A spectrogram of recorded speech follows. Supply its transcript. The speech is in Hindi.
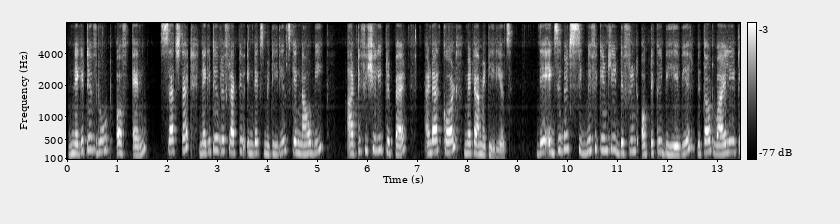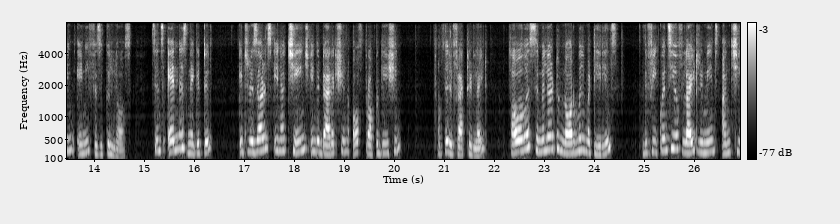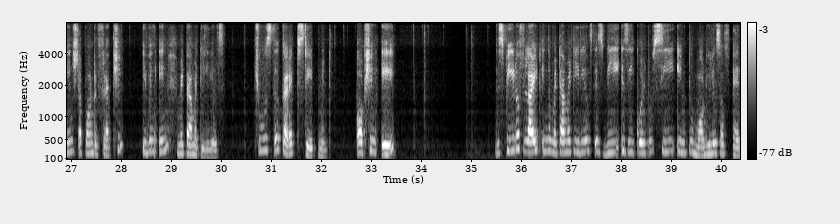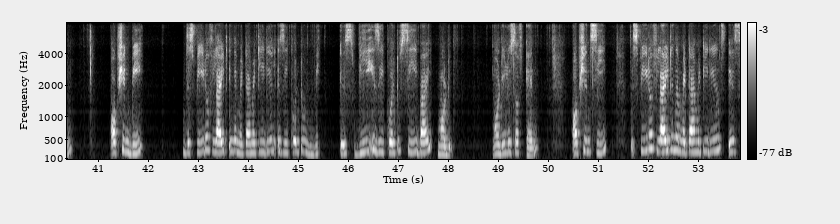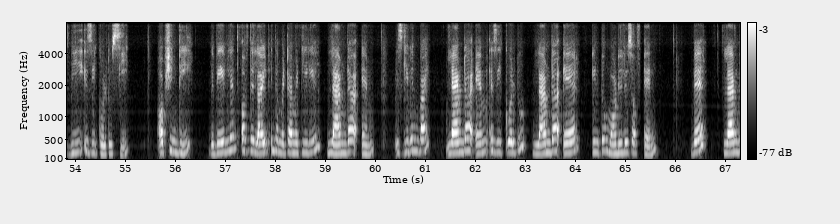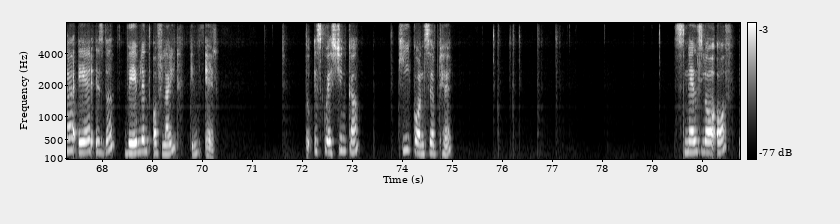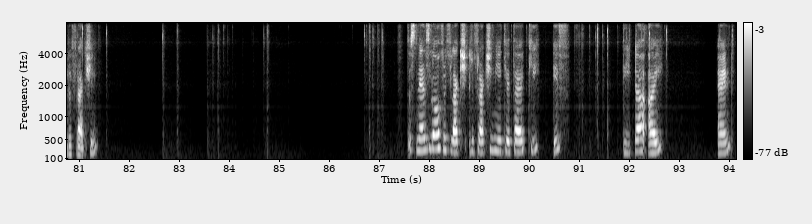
negative root of n such that negative refractive index materials can now be artificially prepared and are called metamaterials. They exhibit significantly different optical behavior without violating any physical laws. Since n is negative, it results in a change in the direction of propagation of the refracted light. However, similar to normal materials, the frequency of light remains unchanged upon refraction even in metamaterials. Choose the correct statement. Option A the speed of light in the metamaterials is V is equal to C into modulus of N. Option B the speed of light in the metamaterial is equal to V is V is equal to C by modu- modulus of N. Option C the speed of light in the metamaterials is V is equal to C. Option D the wavelength of the light in the metamaterial lambda m is given by lambda m is equal to lambda air into modulus of n where lambda air is the wavelength of light in air तो इस क्वेश्चन का की कॉन्सेप्ट है स्नेल्स लॉ ऑफ़ रिफ्रैक्शन तो स्नेल्स लॉ ऑफ़ रिफ्रैक्शन ये कहता है कि if theta i and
